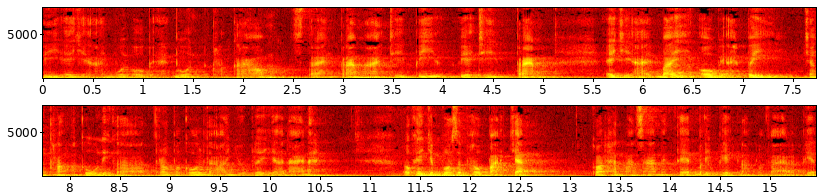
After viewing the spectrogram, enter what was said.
2 AGI 1 OBS 4 clock ក្រោម strength 5 IT 2 VAT 5 AGI 3 OBS 2អញ្ចឹង clock មួយគូនេះក៏ត្រូវបកគោលទៅឲ្យ new player ដែរណាអូខេចំពោះសភៅបាក់ចិត្តគាត់ហាត់បានស្អាតមែនទែន3ភាគ10 level ភាគ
